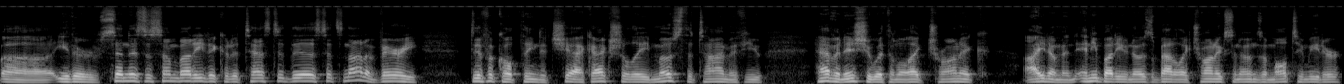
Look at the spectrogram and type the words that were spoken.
uh, either send this to somebody that could have tested this, it's not a very difficult thing to check. Actually, most of the time, if you have an issue with an electronic item, and anybody who knows about electronics and owns a multimeter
